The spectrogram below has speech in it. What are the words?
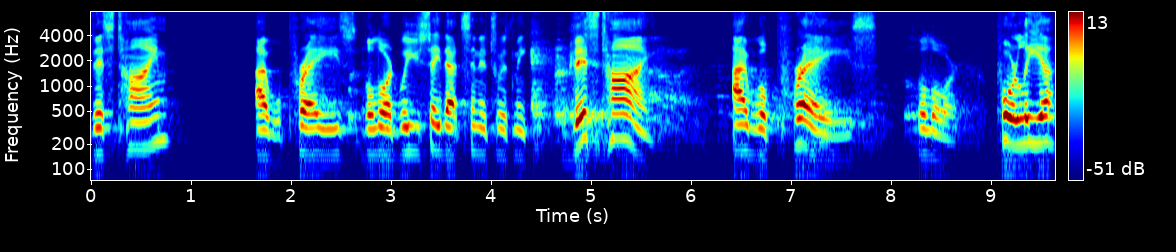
This Time I will praise the Lord. Will you say that sentence with me? This time I will praise the Lord. Poor Leah.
